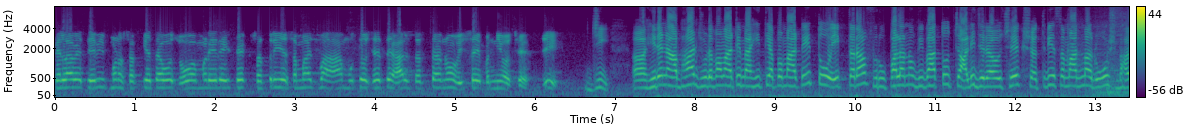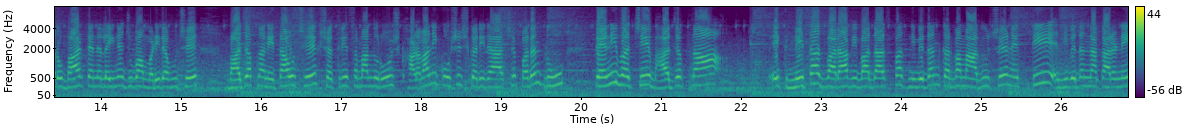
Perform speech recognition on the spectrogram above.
ફેલાવે તેવી પણ શક્યતાઓ જોવા મળી રહી છે. ક્ષત્રિય સમાજમાં આ મુદ્દો છે તે હાલ ચર્ચાનો વિષય બન્યો છે. જી. જી. હિરેન, આભાર. જોડવા માટે માહિતી આપવા માટે. તો એક તરફ રૂપાલાનો વિવાદ તો ચાલી જ રહ્યો છે. ક્ષત્રિય સમાજમાં રોષ, ભારોભાર તેને લઈને જોવા મળી રહ્યું છે. ભાજપના નેતાઓ છે, ક્ષત્રિય સમાજનો રોષ ખાળવાની કોશિશ કરી રહ્યા છે. પરંતુ તેની વચ્ચે ભાજપના એક નેતા દ્વારા વિવાદાસ્પદ નિવેદન કરવામાં આવ્યું છે અને તે નિવેદનના કારણે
